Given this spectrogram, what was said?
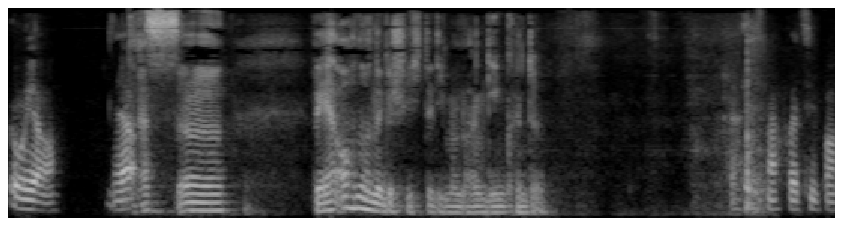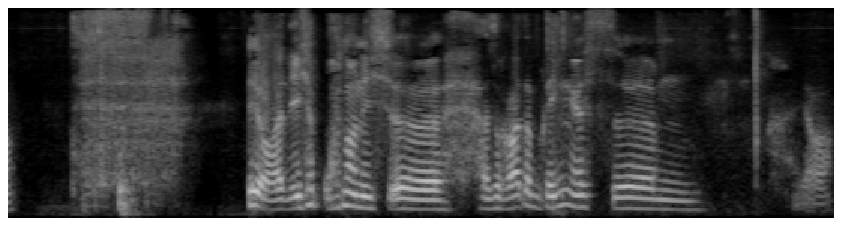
Oh ja. Ja. Das äh, wäre auch noch eine Geschichte, die man angehen könnte. Das ist nachvollziehbar. Ja, ich habe auch noch nicht, äh, also Rad am Ring ist ähm, ja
